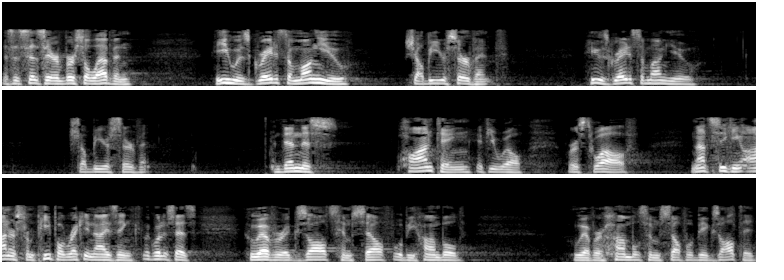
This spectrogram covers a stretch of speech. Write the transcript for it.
As it says there in verse 11, he who is greatest among you shall be your servant. He who is greatest among you shall be your servant. And then this haunting, if you will, verse 12, not seeking honors from people, recognizing, look what it says, whoever exalts himself will be humbled, whoever humbles himself will be exalted.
